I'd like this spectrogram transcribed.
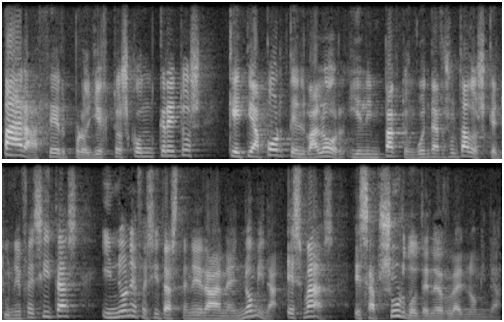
para hacer proyectos concretos que te aporte el valor y el impacto en cuenta de resultados que tú necesitas y no necesitas tener a Ana en nómina. Es más, es absurdo tenerla en nómina.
